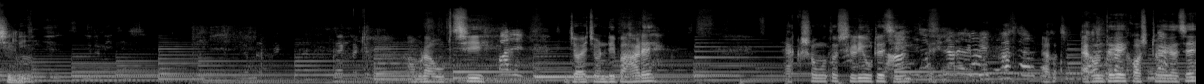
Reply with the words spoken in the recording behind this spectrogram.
সিঁড়ি। আমরা উঠছি জয়চণ্ডী পাহাড়ে। একশো মতো সিঁড়ি উঠেছি। এখন- থেকে কষ্ট হয়ে গেছে।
